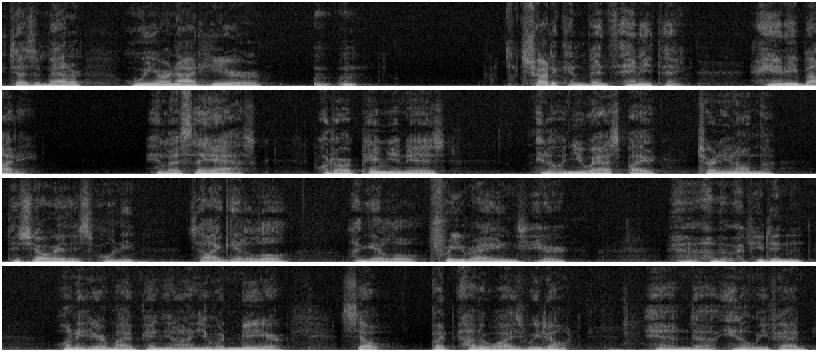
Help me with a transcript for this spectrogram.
It doesn't matter. We are not here try to convince anything, anybody, unless they ask. What our opinion is, you know, and you asked by turning on the, the show here this morning, so I get a little, I get a little free range here. Uh, if you didn't want to hear my opinion on it, you wouldn't be here. So, but otherwise we don't. And uh, you know, we've had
